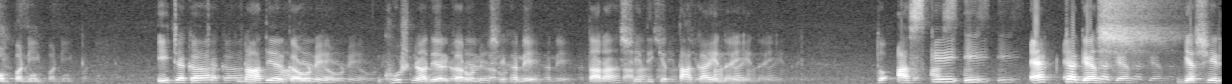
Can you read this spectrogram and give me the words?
কোম্পানি। এই টাকা না দেওয়ার কারণে, ঘুষ না দেওয়ার কারণে সেখানে তারা সেদিকে তাকায় নাই। তো আজকে এই একটা গ্যাস, গ্যাসের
